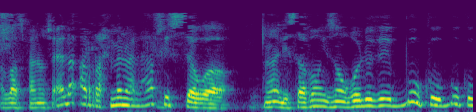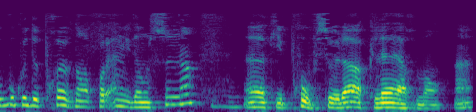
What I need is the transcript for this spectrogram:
Allah subhanahu wa ta'ala, Ar-Rahman al-Arshi sawa. Hein, les savants, ils ont relevé beaucoup, beaucoup, beaucoup de preuves dans le Coran et dans le Sunna euh, qui prouvent cela clairement, hein,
